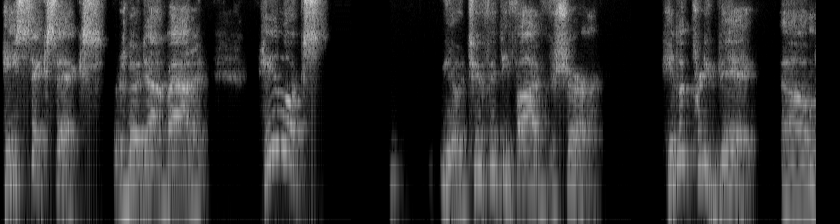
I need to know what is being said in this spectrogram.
he's six six. There's no doubt about it. He looks you know, 255 for sure. He looked pretty big. Um,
